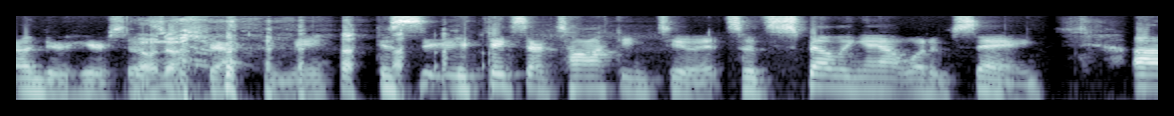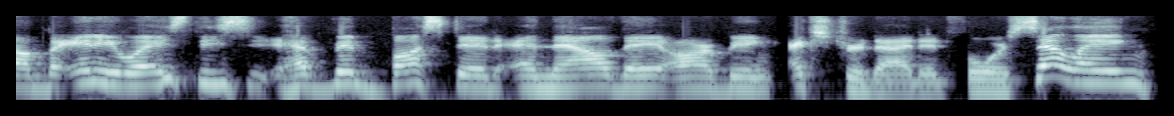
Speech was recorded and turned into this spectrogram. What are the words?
under here, so Oh, it's no. distracting me because it thinks I'm talking to it, so it's spelling out what I'm saying. Um, but anyways, these have been busted, and now they are being extradited for selling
